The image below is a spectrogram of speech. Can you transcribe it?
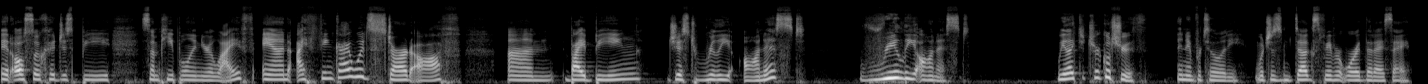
It also could just be some people in your life. And I think I would start off um, by being just really honest, really honest. We like to trickle truth in infertility, which is Doug's favorite word that I say.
